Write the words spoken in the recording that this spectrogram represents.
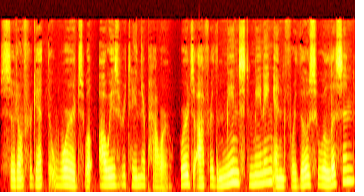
So don't forget that words will always retain their power. Words offer the means to meaning, and for those who will listen,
